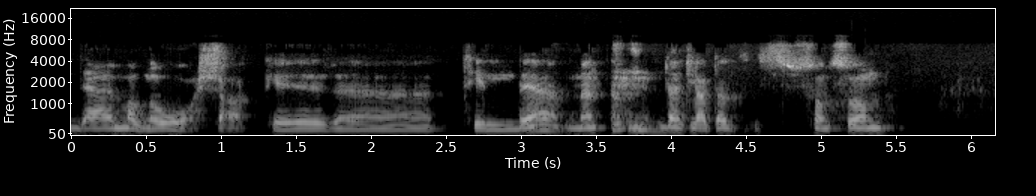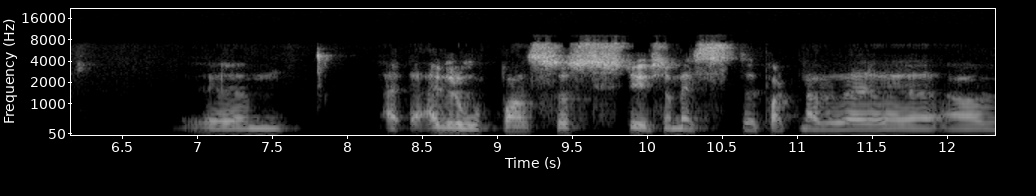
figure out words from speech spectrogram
det er mange årsaker uh, til det. Men det er klart at sånn som um, Europa så styres jo mesteparten av, av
